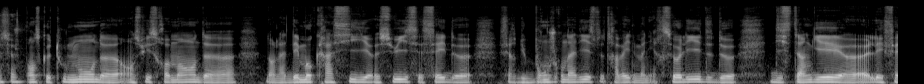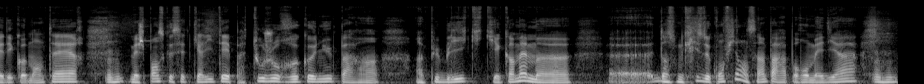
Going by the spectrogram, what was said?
je pense que tout le monde en Suisse romande, dans la démocratie suisse, essaye de faire du bon journalisme travailler de manière solide, de distinguer euh, l'effet des commentaires. Mhm. Mais je pense que cette qualité n'est pas toujours reconnue par un, public qui est quand même euh, euh, dans une crise de confiance hein, par rapport aux médias, mhm.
